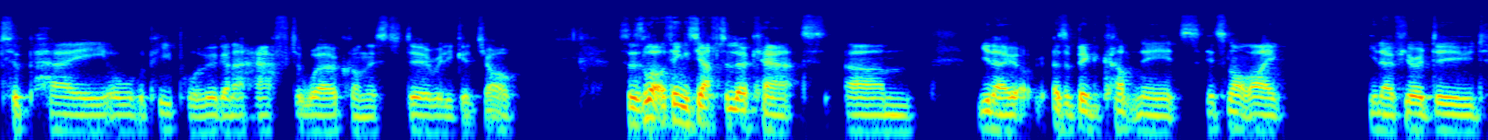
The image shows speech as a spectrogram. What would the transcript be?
to pay all the people who are going to have to work on this to do a really good job? So there's a lot of things you have to look at. Um, you know, as a bigger company, it's it's not like, you know, if you're a dude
